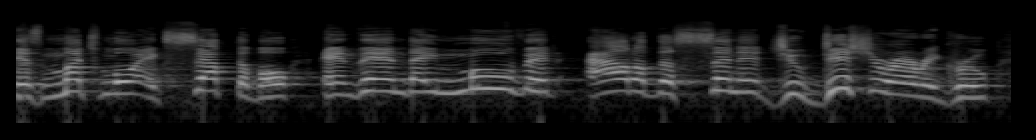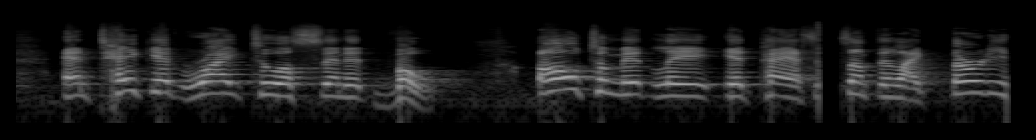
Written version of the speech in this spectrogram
is much more acceptable, and then they move it out of the Senate Judiciary Group and take it right to a Senate vote. Ultimately, it passes something like 30,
